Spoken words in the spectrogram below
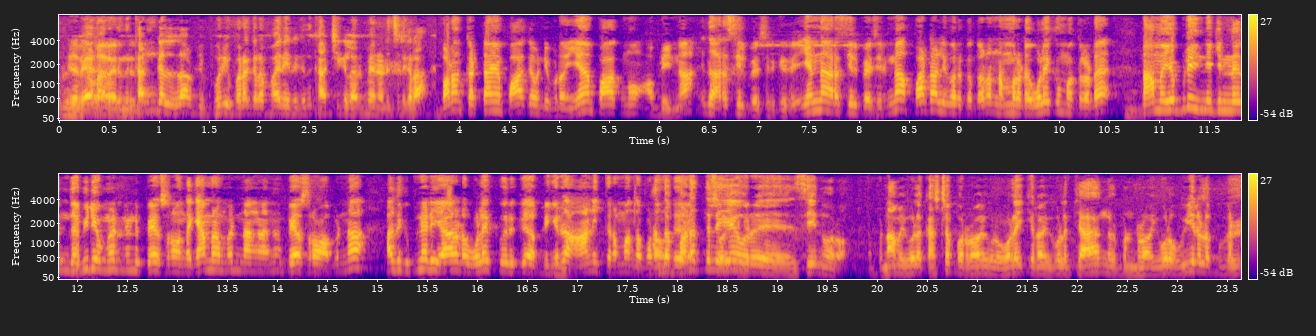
ஒரு இது வேகம் நல்லாவே இருக்குது. இருந்தது. கண்கள் எல்லாம் அப்படி பொறி பறக்கிற மாதிரி இருக்குது காட்சிகள் அருமையா நடிச்சிருக்கிறான் படம் கட்டாயம் பார்க்க வேண்டிய படம் ஏன் பார்க்கணும் அப்படின்னா இது அரசியல் பேசியிருக்குது என்ன அரசியல் பேசியிருக்குன்னா பாட்டாளி வர்க்கத்தோட நம்மளோட உழைக்கும் மக்களோட நாம எப்படி இன்னைக்கு இந்த- வீடியோ முன்னாடி நின்று பேசுறோம் அந்த கேமரா முன்னாடி நாங்க நின்று பேசுறோம் அப்படின்னா அதுக்கு பின்னாடி யாரோட உழைப்பு இருக்கு அப்படிங்கறது ஆணித்தரமா அந்த படம் அந்த படத்திலேயே. ஒரு சீன் வரும் இப்ப நாம இவ்வளவு கஷ்டப்படுறோம் இவ்வளவு உழைக்கிறோம் இவ்வளவு தியாகங்கள் பண்றோம் இவ்வளவு உயிரிழப்புகள்.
